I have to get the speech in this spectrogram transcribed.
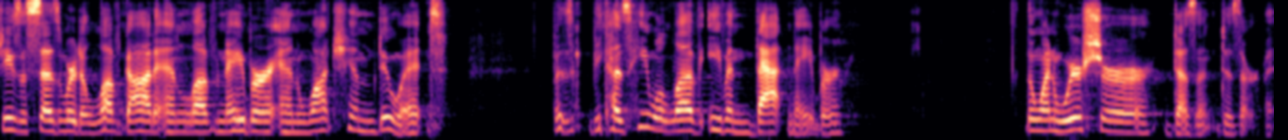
Jesus says we're to love God and love neighbor and watch him do it because he will love even that neighbor, the one we're sure doesn't deserve it.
